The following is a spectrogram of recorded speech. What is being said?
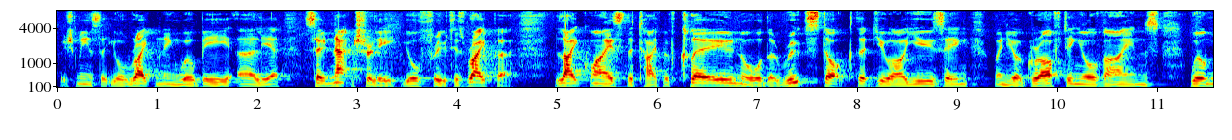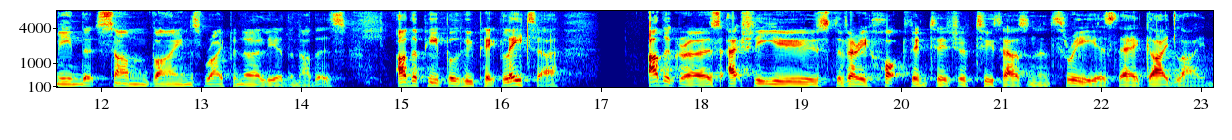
which means that your ripening will be earlier. So naturally, your fruit is riper. Likewise, the type of clone or the rootstock that you are using when you're grafting your vines will mean that some vines ripen earlier than others. Other people who pick later other growers actually use the very hot vintage of 2003 as their guideline.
